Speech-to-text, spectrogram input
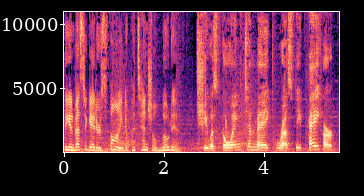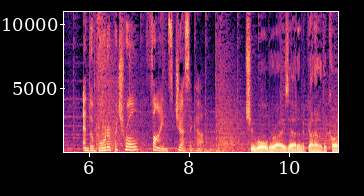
the investigators find a potential motive. She was going to make Rusty pay her. And the Border Patrol finds Jessica. She rolled her eyes at him and got out of the car.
